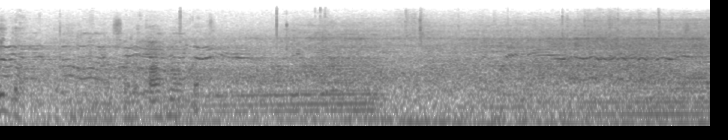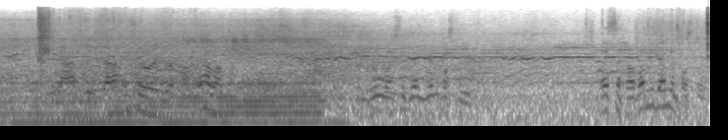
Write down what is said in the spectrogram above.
شدة. سرقات يا عبد الله يسوي اللقاء يلا هو هسه قال هسه بسيط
